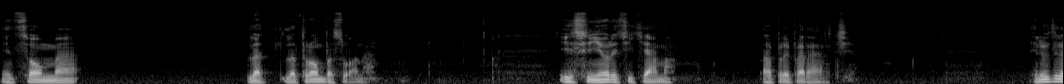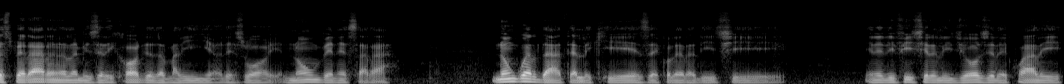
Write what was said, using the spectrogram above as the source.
insomma, la, la tromba suona. Il Signore ci chiama a prepararci. Inutile sperare nella misericordia del maligno e dei suoi, non ve ne sarà. Non guardate alle chiese con le radici in edifici religiosi dei quali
